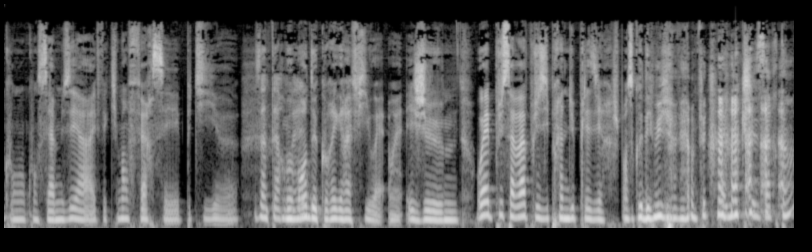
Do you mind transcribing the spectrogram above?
qu'on s'est amusé à effectivement faire ces petits euh, moments de chorégraphie, ouais, ouais. Et je, ouais, plus ça va, plus ils prennent du plaisir. Je pense qu'au début il y avait un peu de panique chez certains,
